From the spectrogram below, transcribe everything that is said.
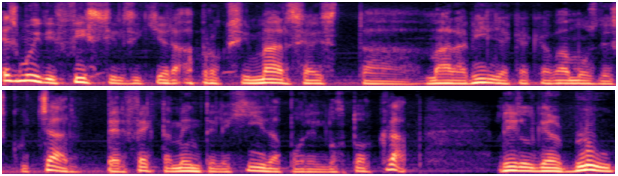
Es muy difícil siquiera aproximarse a esta maravilla que acabamos de escuchar, perfectamente elegida por el Dr. Krapp. Little Girl Blue,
